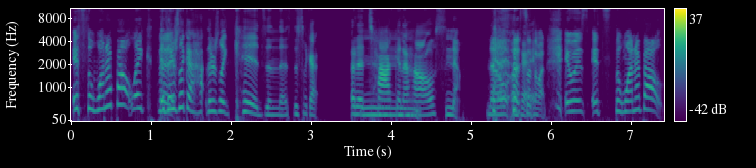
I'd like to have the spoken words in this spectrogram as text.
It's the one about like the there's like a there's like kids in this. There's like a an attack in a Mm, house. no. no. That's not the one. It was. It's the one about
